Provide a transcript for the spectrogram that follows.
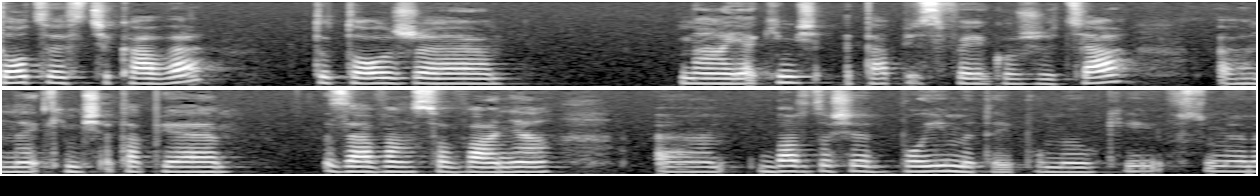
to, co jest ciekawe, to to, że na jakimś etapie swojego życia, e, na jakimś etapie zaawansowania, e, bardzo się boimy tej pomyłki. W sumie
